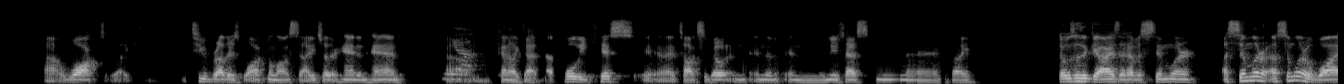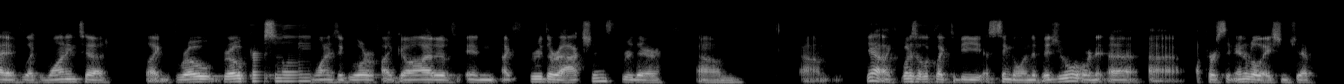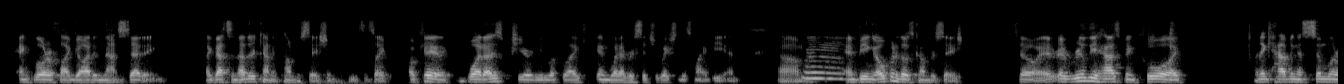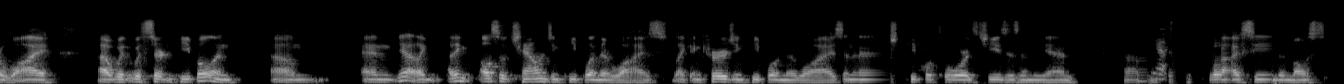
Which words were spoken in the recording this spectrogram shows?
uh, walked like two brothers walking alongside each other hand in hand yeah. Um, kind of like that, that holy kiss uh, it talks about in, in, the in the New Testament. Like those are the guys that have a similar a similar a similar why of like wanting to like grow grow personally, wanting to glorify God of in like through their actions, through their um, um, yeah, like what does it look like to be a single individual or a, a, a person in a relationship and glorify God in that setting? Like that's another kind of conversation piece. It's like, okay, like, what does purity look like in whatever situation this might be in, um, mm. and being open to those conversations. So it, it really has been cool. Like I think having a similar why uh, with with certain people and um, and yeah, like I think also challenging people in their whys, like encouraging people in their whys, and then people towards Jesus in the end. Um, yeah. What I've seen the most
